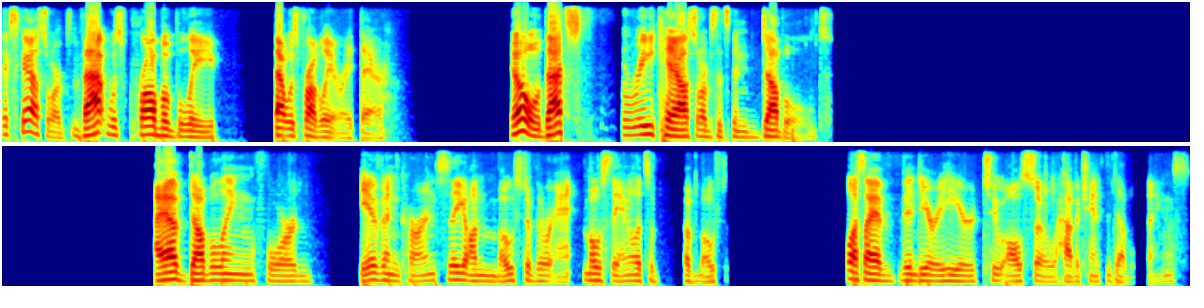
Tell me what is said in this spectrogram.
Six Chaos Orbs. That was probably that was probably it right there. No, that's three Chaos Orbs that's been doubled. I have doubling for give and currency on most of the most of the amulets of, of most. Plus, I have Vinderi here to also have a chance to double things,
